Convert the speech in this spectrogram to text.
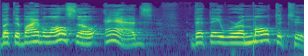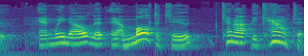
But the Bible also adds that they were a multitude. And we know that a multitude cannot be counted.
